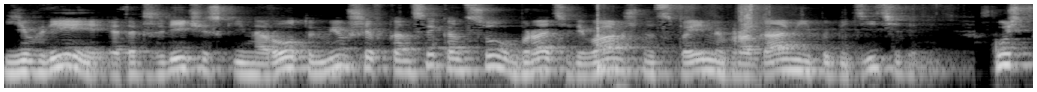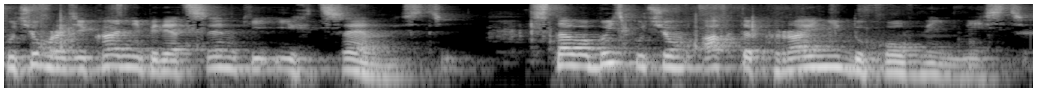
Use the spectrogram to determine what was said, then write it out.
Евреи – этот жреческий народ, умевший в конце концов брать реванш над своими врагами и победителями, пусть путем радикальной переоценки их ценностей, стало быть путем акта крайней духовной мести.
